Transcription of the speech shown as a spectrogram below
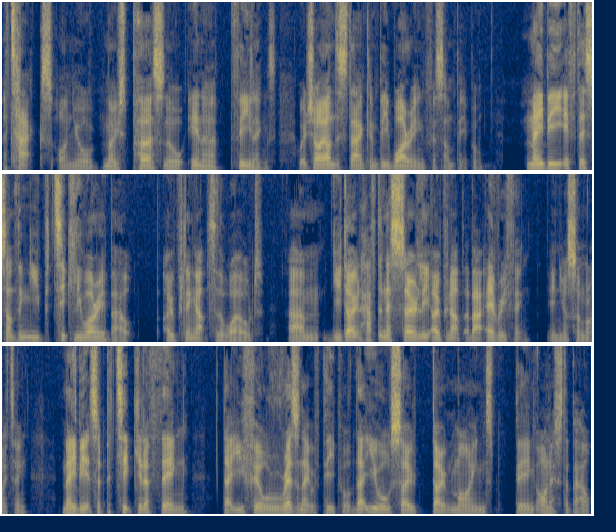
attacks on your most personal inner feelings, which I understand can be worrying for some people maybe if there's something you particularly worry about opening up to the world, um, you don't have to necessarily open up about everything in your songwriting. Maybe it's a particular thing that you feel will resonate with people that you also don't mind being honest about.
